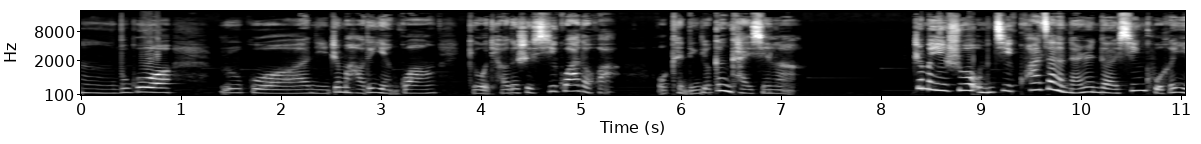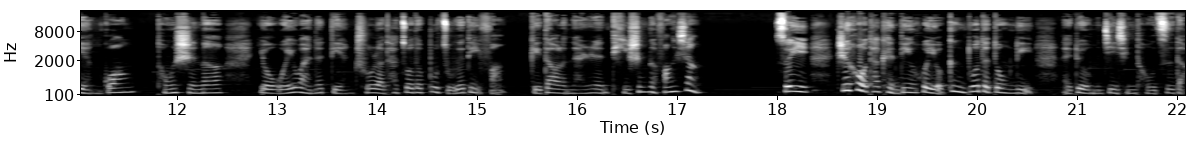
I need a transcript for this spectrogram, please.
嗯，不过如果你这么好的眼光给我挑的是西瓜的话，我肯定就更开心了。”这么一说，我们既夸赞了男人的辛苦和眼光，同时呢，又委婉的点出了他做的不足的地方，给到了男人提升的方向。所以之后他肯定会有更多的动力来对我们进行投资的。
